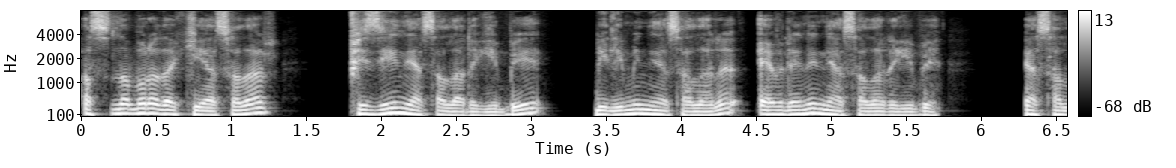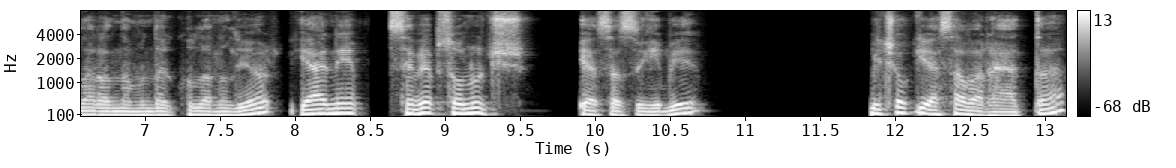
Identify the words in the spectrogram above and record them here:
aslında buradaki yasalar fiziğin yasaları gibi, bilimin yasaları, evrenin yasaları gibi yasalar anlamında kullanılıyor. Yani sebep sonuç yasası gibi birçok yasa var hayatta.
